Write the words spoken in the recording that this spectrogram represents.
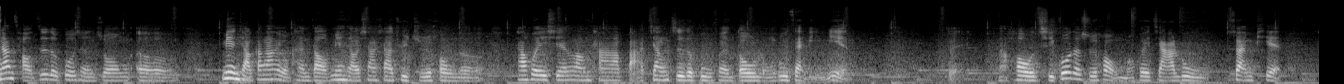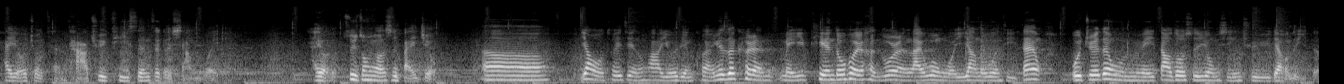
那炒制的过程中，呃，面条刚刚有看到，面条下下去之后呢，它会先让它把酱汁的部分都融入在里面，对。然后起锅的时候，我们会加入蒜片，还有九层塔去提升这个香味。还有最重要的是白酒，呃，要我推荐的话有点困难，因为这客人每一天都会很多人来问我一样的问题，但我觉得我们每一道都是用心去料理的。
